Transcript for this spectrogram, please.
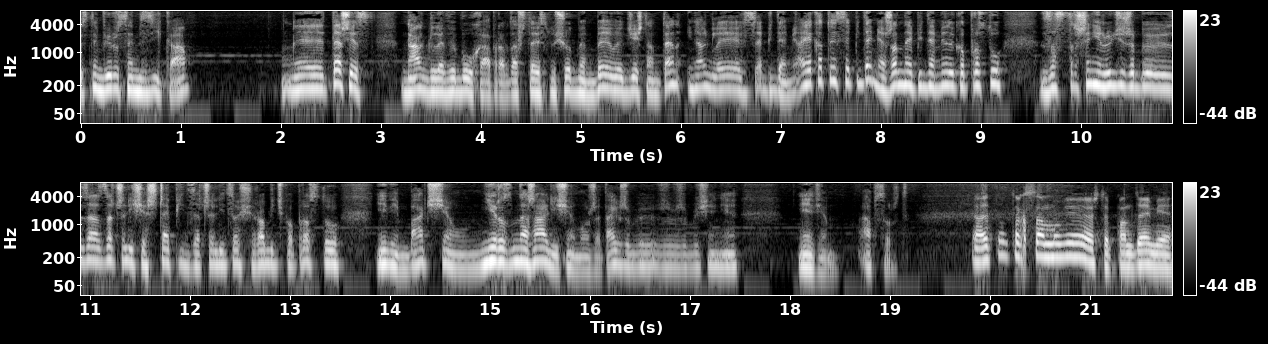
z tym wirusem Zika, też jest nagle wybucha, prawda? W 47 były gdzieś tam ten i nagle jest epidemia. A jaka to jest epidemia? Żadna epidemia, tylko po prostu zastraszenie ludzi, żeby za, zaczęli się szczepić, zaczęli coś robić, po prostu, nie wiem, bać się, nie rozmnażali się może, tak? Żeby, żeby, żeby się nie, nie wiem, absurd. Ale to tak samo, wiesz, te pandemie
